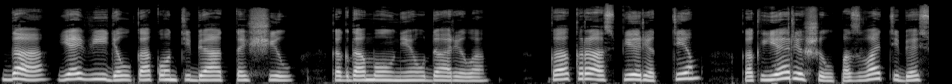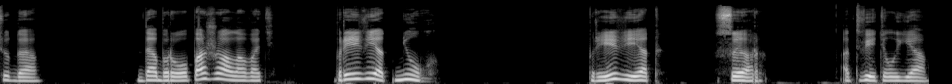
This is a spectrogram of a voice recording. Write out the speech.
«Да, я видел, как он тебя оттащил», когда молния ударила. Как раз перед тем, как я решил позвать тебя сюда. Добро пожаловать. Привет, Нюх. Привет, сэр, ответил я.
